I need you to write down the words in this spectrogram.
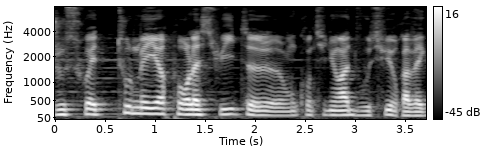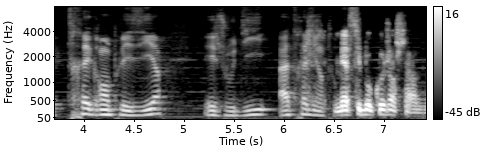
Je vous souhaite tout le meilleur pour la suite. Euh, on continuera de vous suivre avec très grand plaisir. Et je vous dis à très bientôt. Merci beaucoup Jean-Charles.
